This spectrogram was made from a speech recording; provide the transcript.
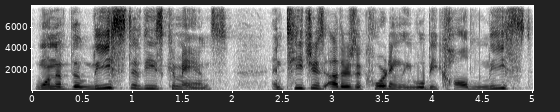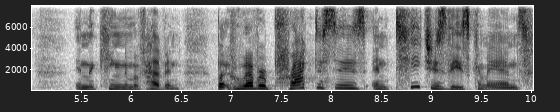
one of the least of these commands and teaches others accordingly will be called least in the kingdom of heaven. But whoever practices and teaches these commands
